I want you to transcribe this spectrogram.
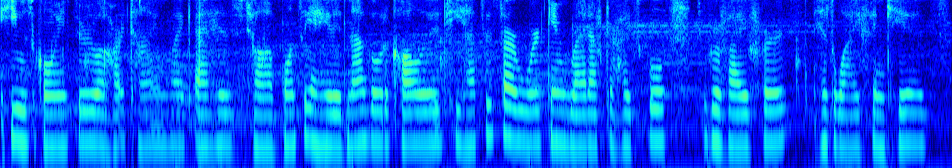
he was going through a hard time, like at his job. Once again, he did not go to college. He had to start working right after high school to provide for his wife and kids,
